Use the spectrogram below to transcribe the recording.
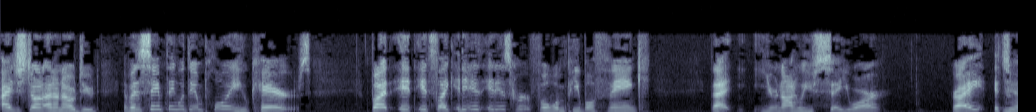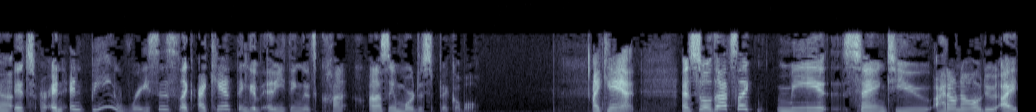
I just don't. I don't know, dude. But the same thing with the employee. Who cares? But it, it's like it is, it is hurtful when people think that you're not who you say you are, right? It's Yeah. it's and and being racist. Like I can't think of anything that's con- honestly more despicable. I can't. And so that's like me saying to you, I don't know, dude. I,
